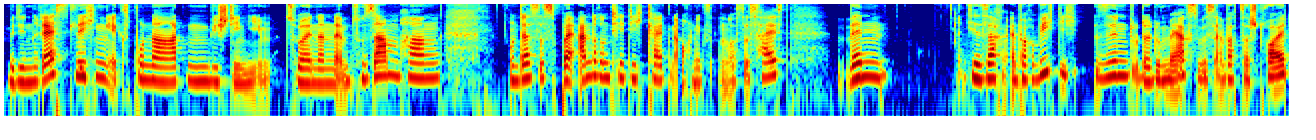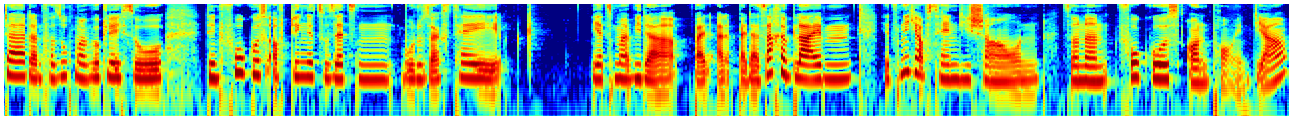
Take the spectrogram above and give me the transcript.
mit den restlichen Exponaten? Wie stehen die zueinander im Zusammenhang? Und das ist bei anderen Tätigkeiten auch nichts anderes. Das heißt, wenn dir Sachen einfach wichtig sind oder du merkst, du bist einfach zerstreuter, dann versuch mal wirklich so den Fokus auf Dinge zu setzen, wo du sagst, hey, jetzt mal wieder bei, bei der Sache bleiben, jetzt nicht aufs Handy schauen, sondern Fokus on point, ja.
